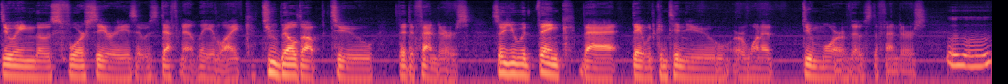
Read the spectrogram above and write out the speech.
doing those four series, it was definitely like to build up to the Defenders. So you would think that they would continue or want to do more of those Defenders. Mm-hmm.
